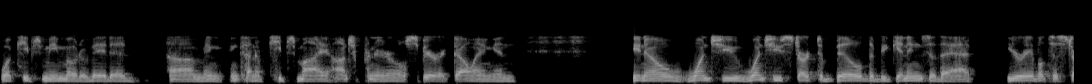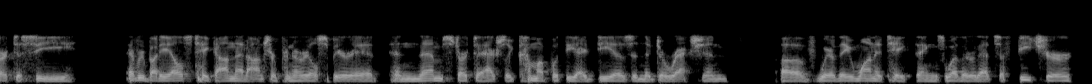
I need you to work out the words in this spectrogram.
what keeps me motivated um, and, and kind of keeps my entrepreneurial spirit going. And you know, once you once you start to build the beginnings of that, you're able to start to see everybody else take on that entrepreneurial spirit and them start to actually come up with the ideas and the direction of where they want to take things, whether that's a feature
